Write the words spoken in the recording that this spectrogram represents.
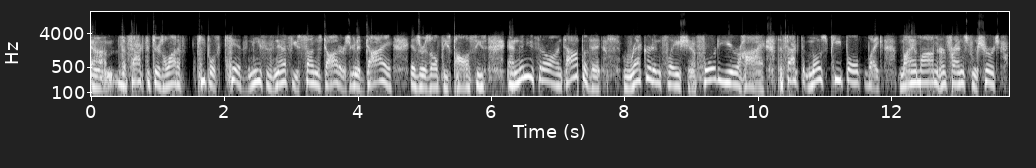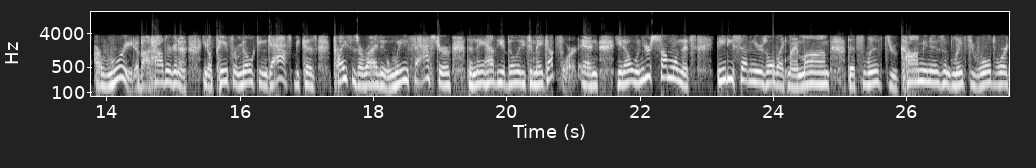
um, the fact that there's a lot of people's kids, nieces, nephews, sons, daughters are going to die as a result of these policies, and then you throw on top of it record inflation, a 40-year high, the fact that most people, like my mom and her friends from church, are worried about how they're going to, you know, pay for milk and gas because prices are rising way faster than they have the ability to make up for it. And you know, when you're someone that's 87 years old, like my mom, that's lived through communism, lived through World War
